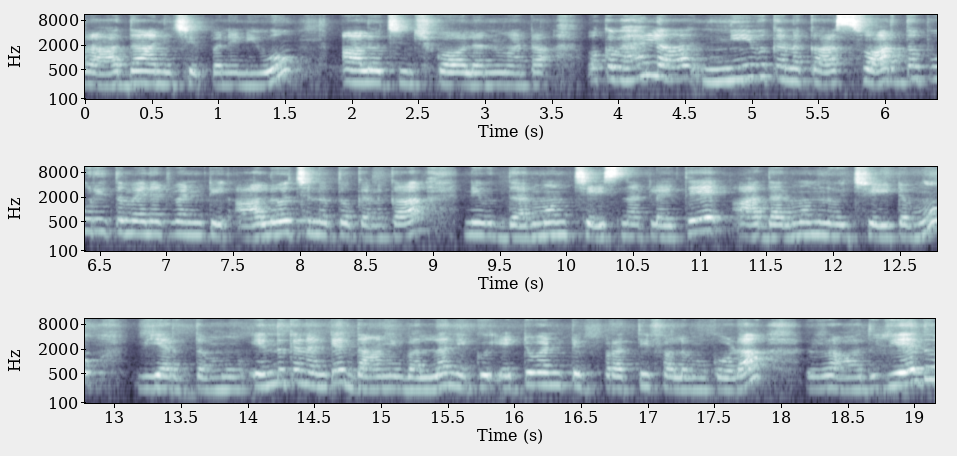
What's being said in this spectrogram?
రాదా అని చెప్పని నీవు ఆలోచించుకోవాలన్నమాట. ఒకవేళ నీవు కనుక స్వార్థపూరితమైనటువంటి ఆలోచనతో కనుక నీవు ధర్మం చేసినట్లయితే ఆ ధర్మం నువ్వు చేయటము వ్యర్థము. ఎందుకనంటే దానివల్ల నీకు ఎటువంటి ప్రతిఫలము కూడా రాదు. ఏదో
